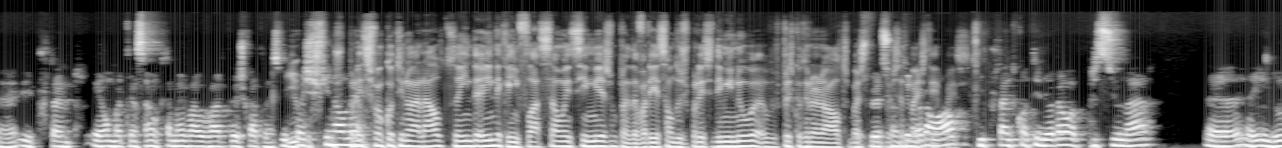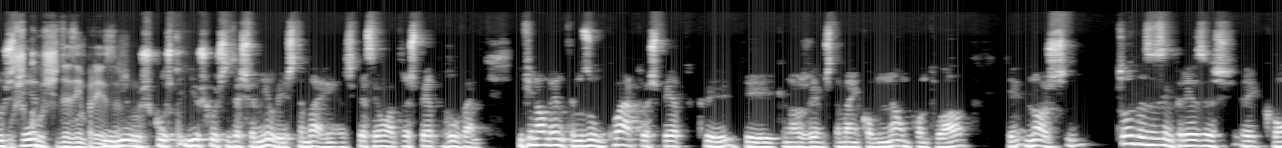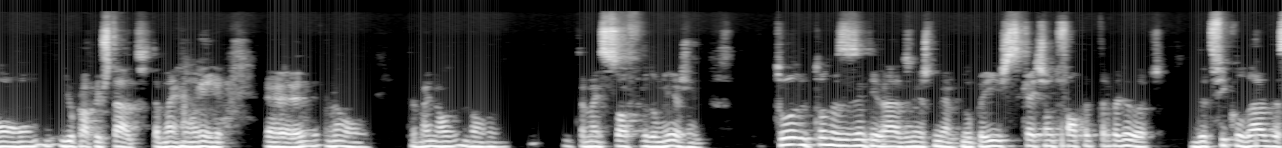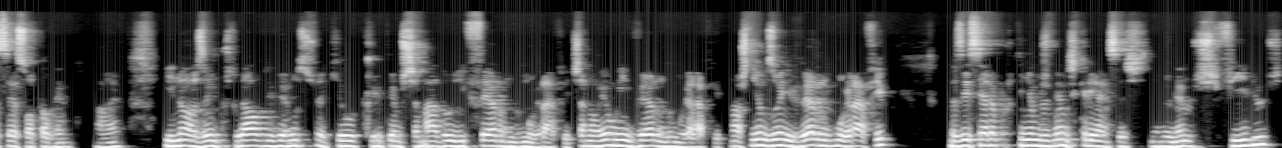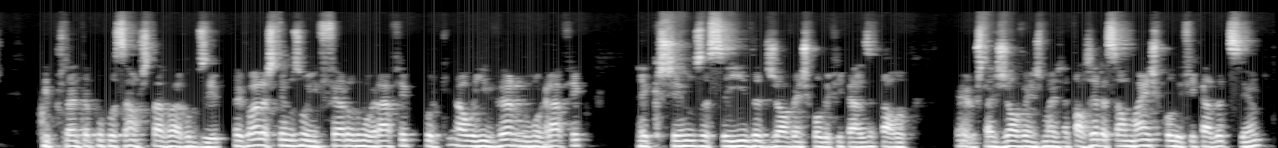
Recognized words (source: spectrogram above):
Uh, e, portanto, é uma tensão que também vai levar 3, 4 anos. E, e depois, os, finalmente, os preços vão continuar altos, ainda, ainda que a inflação em si mesmo, a variação dos preços diminua, os preços continuarão altos bastante, bastante mais tempo. Altos, e, portanto, continuarão a pressionar uh, a indústria. Os custos das empresas. E os custos, e os custos das famílias também. Acho que esse é um outro aspecto relevante. E, finalmente, temos um quarto aspecto que, que, que nós vemos também como não pontual, é nós todas as empresas eh, com, e o próprio Estado também não é, eh, não, também não, não, também sofre do mesmo. Todo, todas as entidades neste momento no país se queixam de falta de trabalhadores, de dificuldade de acesso ao talento. É? E nós, em Portugal, vivemos aquilo que temos chamado o inferno demográfico. Já não é um inverno demográfico. Nós tínhamos um inverno demográfico, mas isso era porque tínhamos menos crianças, tínhamos menos filhos e, portanto, a população estava a reduzir. Agora temos um inferno demográfico, porque ao inverno demográfico acrescemos a saída de jovens qualificados, a tal, eh, os tais jovens, mais, a tal geração mais qualificada de sempre,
